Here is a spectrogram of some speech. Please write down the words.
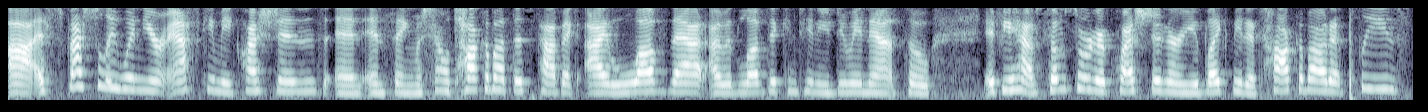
uh, especially when you're asking me questions and, and saying, Michelle, talk about this topic. I love that. I would love to continue doing that. So if you have some sort of question or you'd like me to talk about it, please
